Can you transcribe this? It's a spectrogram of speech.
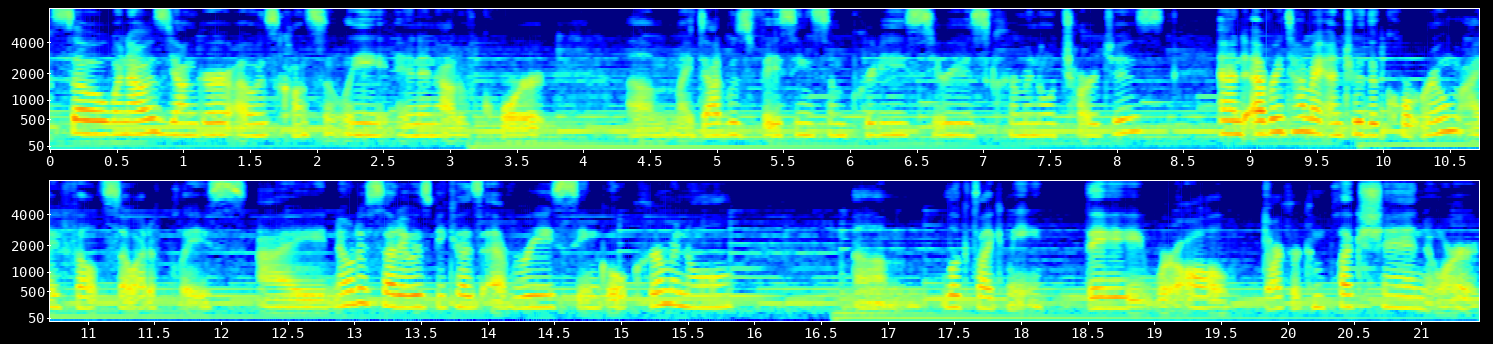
So when I was younger, I was constantly in and out of court. Um, my dad was facing some pretty serious criminal charges. And every time I entered the courtroom, I felt so out of place. I noticed that it was because every single criminal um, looked like me. They were all darker complexion or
